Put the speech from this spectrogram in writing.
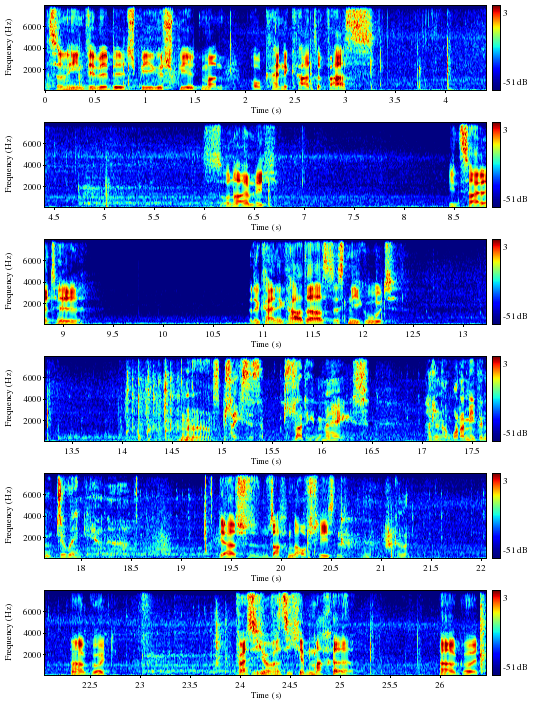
Hast du noch nie ein Wimmelbildspiel gespielt, Mann? Oh, keine Karte, was? Das ist unheimlich. Wie in Silent Hill. Wenn du keine Karte hast, ist nie gut. Oh, this place is a bloody maze. I don't know what I'm even doing here now. Ja, Sachen aufschließen. Oh. Ah, gut. Ich weiß nicht, was ich hier mache. Ah, gut.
